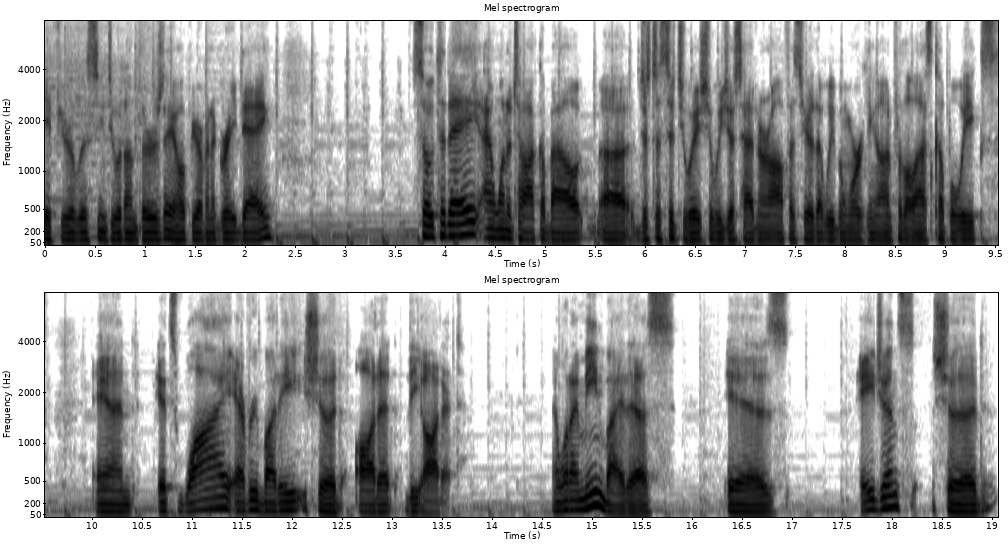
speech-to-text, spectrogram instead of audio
If you're listening to it on Thursday, I hope you're having a great day. So, today I want to talk about uh, just a situation we just had in our office here that we've been working on for the last couple weeks. And it's why everybody should audit the audit. And what I mean by this is agents should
